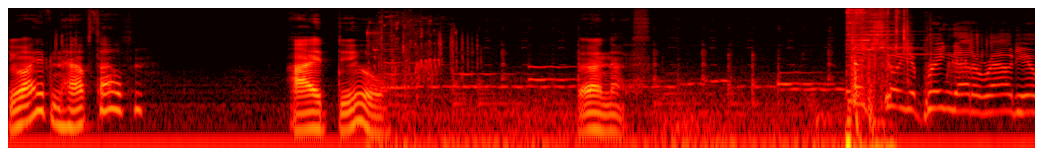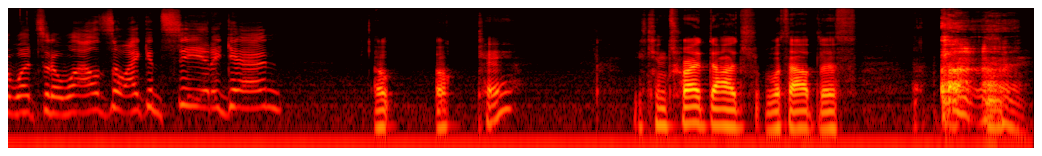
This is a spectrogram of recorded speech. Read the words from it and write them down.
Do I even have thousand? I do. Very nice. Make sure you bring that around here once in a while so I can see it again. Oh, okay. You can try dodge without this.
